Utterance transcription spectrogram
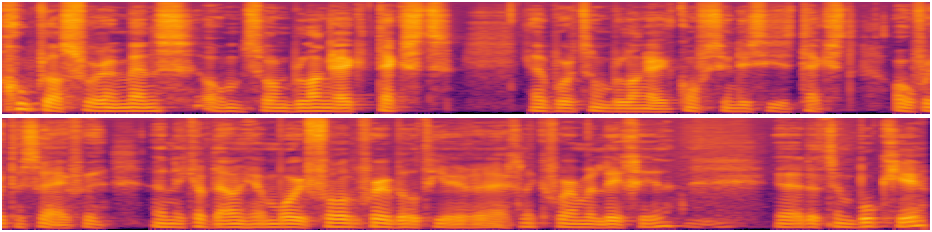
goed was voor een mens om zo'n belangrijke tekst er wordt zo'n belangrijke confessionistische tekst over te schrijven. En ik heb daar een mooi voorbeeld hier eigenlijk voor me liggen. Uh, dat is een boekje.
